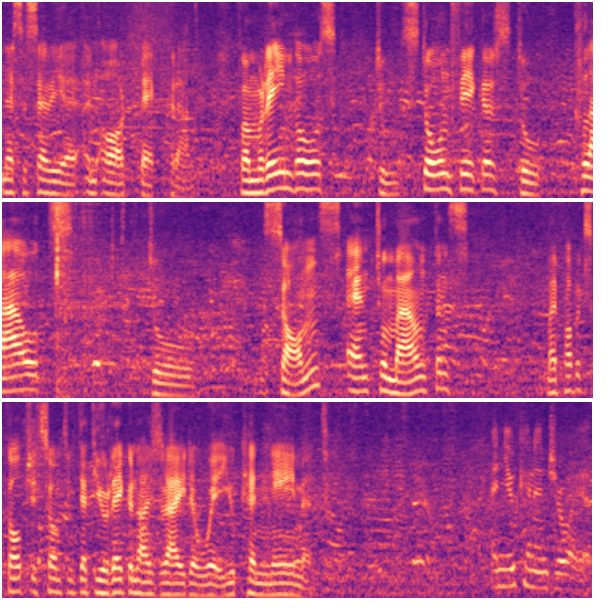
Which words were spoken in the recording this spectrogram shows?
necessarily a, an art background. From rainbows to stone figures to clouds to suns and to mountains. My public sculpture is something that you recognize right away. You can name it. And you can enjoy it.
